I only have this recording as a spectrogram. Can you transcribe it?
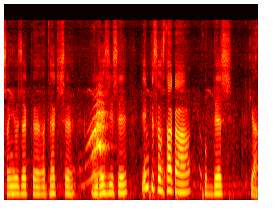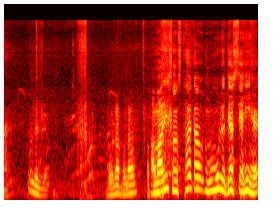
संयोजक अध्यक्ष अमरेश जी से कि इनकी संस्था का उद्देश्य क्या है। अमरेश जी। बोला बोला हमारी संस्था का मूल उद्देश्य यही है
